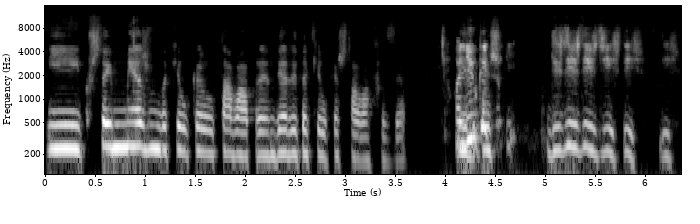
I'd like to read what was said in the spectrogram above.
e gostei mesmo daquilo que eu estava a aprender e daquilo que eu estava a fazer. Olha, depois, o que diz, diz, diz, diz, diz, diz.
